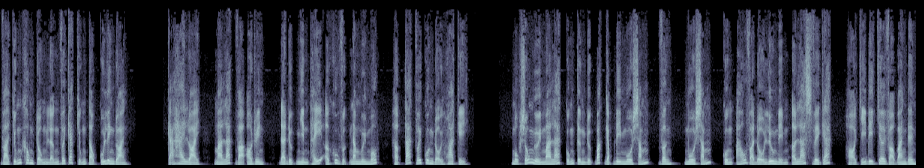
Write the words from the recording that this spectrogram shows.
và chúng không trộn lẫn với các chủng tộc của liên đoàn. Cả hai loài, Malak và Orin, đã được nhìn thấy ở khu vực 51, hợp tác với quân đội Hoa Kỳ. Một số người Malak cũng từng được bắt gặp đi mua sắm, vâng, mua sắm, quần áo và đồ lưu niệm ở Las Vegas, họ chỉ đi chơi vào ban đêm.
